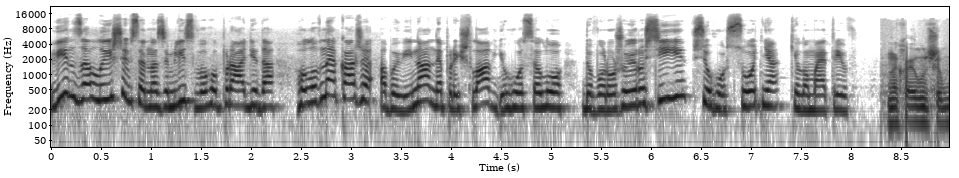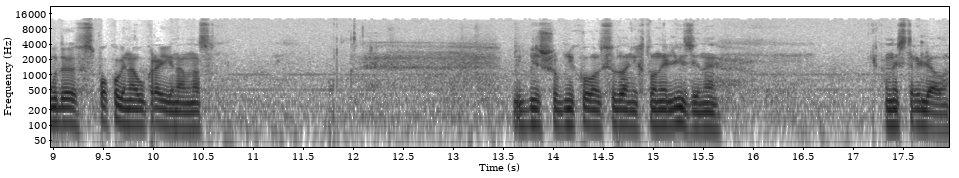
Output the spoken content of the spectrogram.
Він залишився на землі свого прадіда. Головне каже, аби війна не прийшла в його село. До ворожої Росії всього сотня кілометрів. Нехай лучше буде спокійна Україна в нас. І більше, щоб ніколи сюди ніхто не ліз і не, не стріляли.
